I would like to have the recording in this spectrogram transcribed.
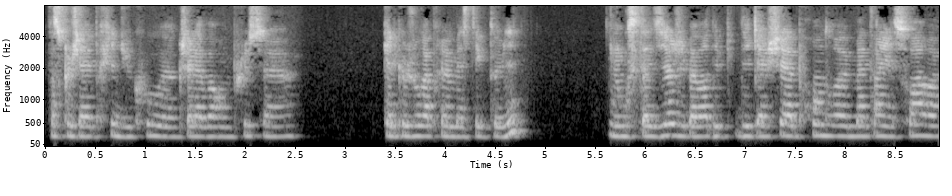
enfin ce que j'ai appris du coup que j'allais avoir en plus quelques jours après ma mastectomie. Donc c'est-à-dire j'ai pas avoir des, cachets à prendre matin et soir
